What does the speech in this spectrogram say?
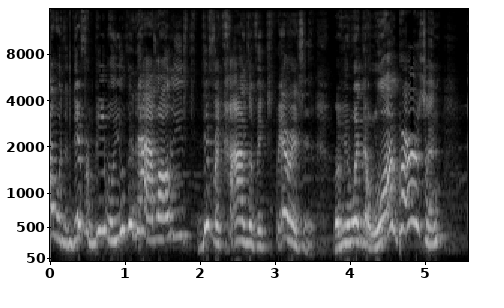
out with the different people, you can have all these different kinds of experiences. But if you're with the one person,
